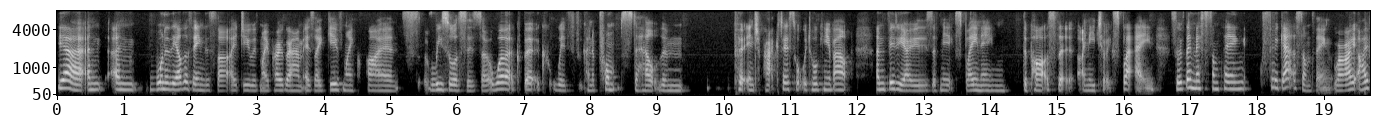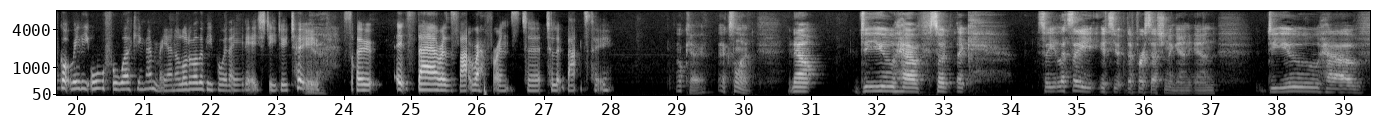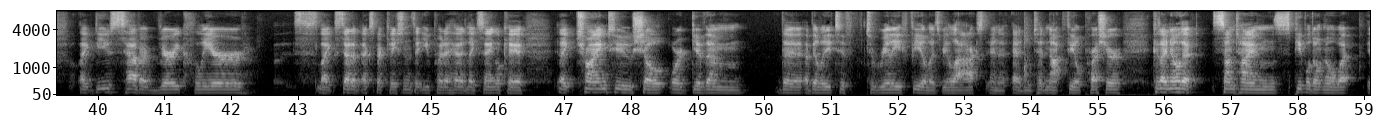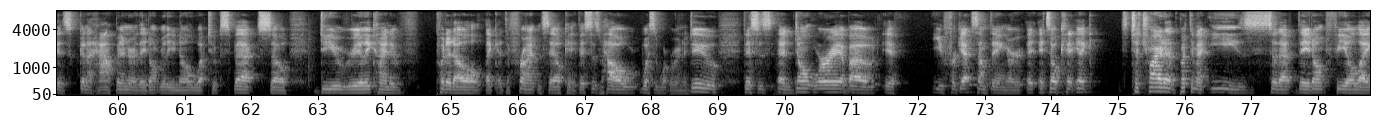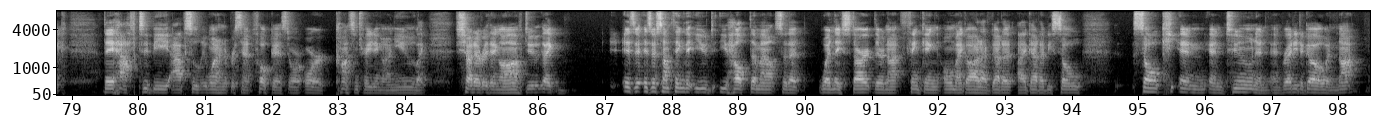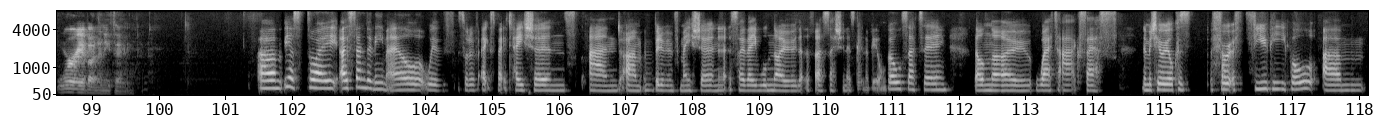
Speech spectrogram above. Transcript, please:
Yeah, and and one of the other things that I do with my program is I give my clients resources, so a workbook with kind of prompts to help them put into practice what we're talking about, and videos of me explaining the parts that I need to explain. So if they miss something, forget something, right? I've got really awful working memory, and a lot of other people with ADHD do too. Yeah. So it's there as that reference to to look back to. Okay, excellent. Now, do you have so like so you, let's say it's your, the first session again, and do you have like do you have a very clear like set of expectations that you put ahead, like saying okay, like trying to show or give them the ability to to really feel as relaxed and and to not feel pressure because I know that sometimes people don't know what is going to happen or they don't really know what to expect. So, do you really kind of put it all like at the front and say, okay, this is how this is what we're going to do. This is and don't worry about if you forget something or it, it's okay like to try to put them at ease so that they don't feel like they have to be absolutely 100% focused or, or concentrating on you like shut everything off do like is there, is there something that you you help them out so that when they start they're not thinking oh my god i've got to i got to be so so in in tune and, and ready to go and not worry about anything um, yes, so I, I send an email with sort of expectations and um, a bit of information so they will know that the first session is going to be on goal setting. They'll know where to access the material because for a few people, um,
